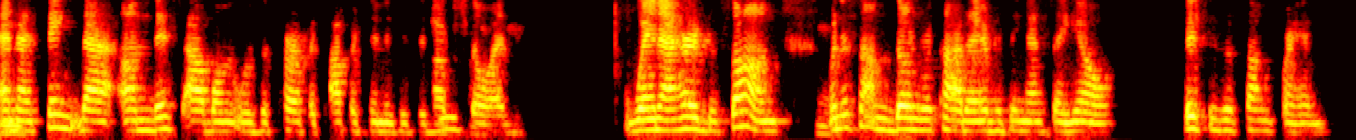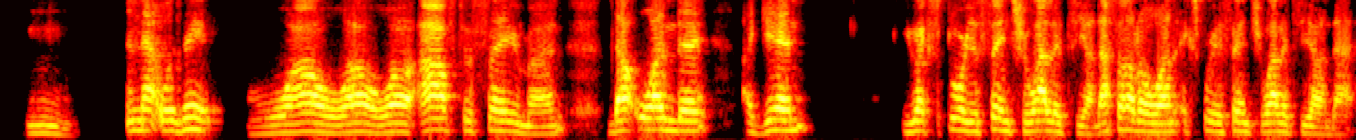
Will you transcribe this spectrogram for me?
And mm. I think that on this album, it was the perfect opportunity to do Absolutely. so. And when I heard the song, mm. when the song done recorded and everything, I said, yo, this is a song for him. Mm. And that was it. Wow, wow, wow. I have to say, man, that one day, again, you explore your sensuality, and that's another one, explore your sensuality on that.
